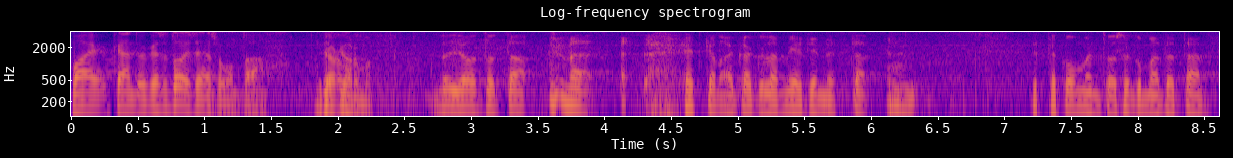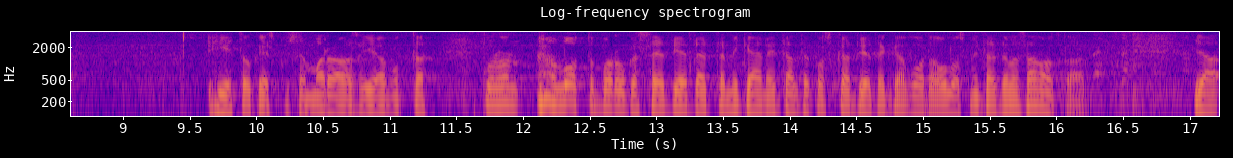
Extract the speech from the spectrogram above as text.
vai kääntyykö se toiseen suuntaan? Mitäs Jorma? No joo, tota, mä hetken aikaa kyllä mietin, että, että kommentoisinko mä tätä hiihtokeskus- ja mara-asiaa, mutta kun on luottoporukassa ja tietää, että mikään ei tältä koskaan tietenkään vuoda ulos, mitä täällä sanotaan. Ja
